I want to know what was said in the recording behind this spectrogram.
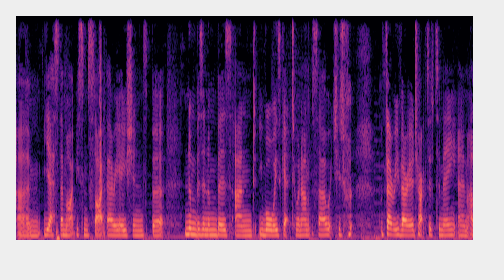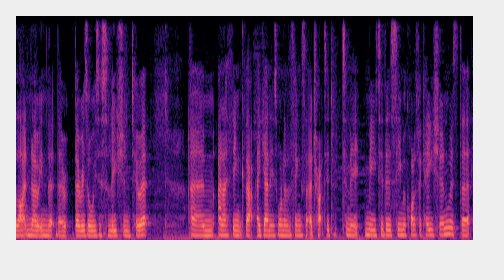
Um, yes, there might be some slight variations, but numbers are numbers, and you always get to an answer, which is very, very attractive to me. Um, I like knowing that there there is always a solution to it. Um, and I think that again is one of the things that attracted to me, me to the CIMA qualification was that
